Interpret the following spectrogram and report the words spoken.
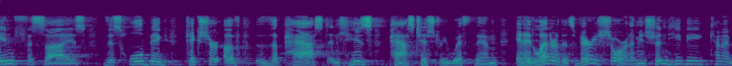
emphasize this whole big picture of the past and his past history with them in a letter that's very short. I mean, shouldn't he be kind of,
